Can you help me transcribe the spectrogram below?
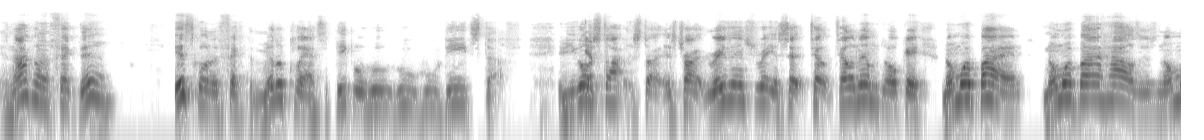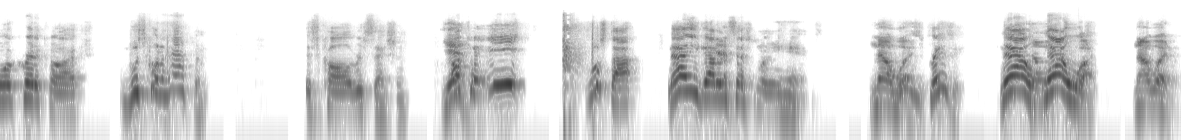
It's not going to affect them it's going to affect the middle class, the people who who who need stuff. If you're going yep. to start start start raising interest rate and set, tell, telling them, okay, no more buying, no more buying houses, no more credit card, what's going to happen? It's called recession. Yeah. Okay, we'll stop. Now you got a recession on your hands. Now what? It's crazy. Now, now, now what? Now what?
